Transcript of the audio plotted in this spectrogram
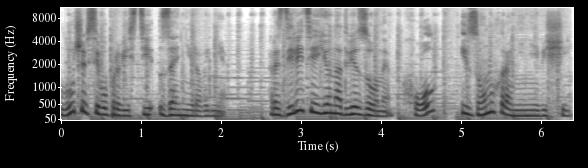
лучше всего провести зонирование. Разделите ее на две зоны – холл и зону хранения вещей.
